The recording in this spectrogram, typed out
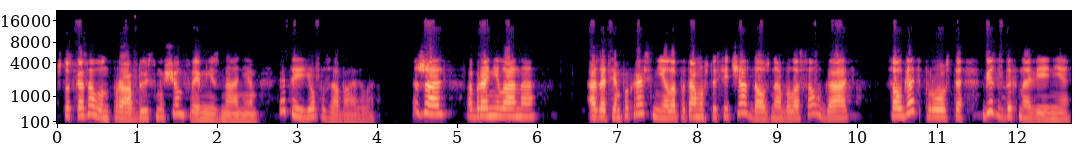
что сказал он правду и смущен своим незнанием. Это ее позабавило. "Жаль", обронила она, а затем покраснела, потому что сейчас должна была солгать солгать просто, без вдохновения.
